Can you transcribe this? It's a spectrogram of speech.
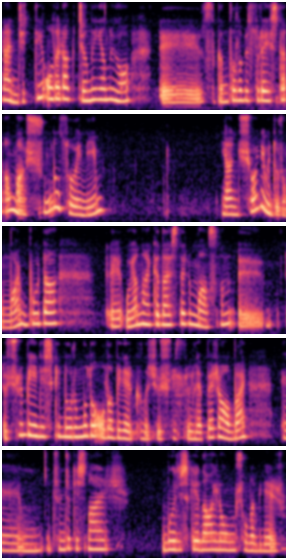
yani ciddi olarak canı yanıyor. E, sıkıntılı bir süreçte ama şunu da söyleyeyim. Yani şöyle bir durum var. Burada e, uyan arkadaşlarım aslında e, üçlü bir ilişki durumu da olabilir kılıç üçlüsüyle beraber. E, üçüncü kişiler bu ilişkiye dahil olmuş olabilir.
